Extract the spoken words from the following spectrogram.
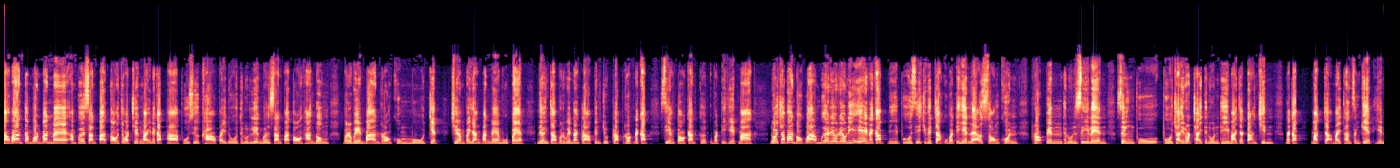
ชาวบ้านตำบลบ้านแมอำเภอสันป่าตองจังหวัดเชียงใหม่นะครับพาผู้สื่อข่าวไปดูถนนเลี่ยงเมืองสันป่าตองหางดง บริเวณบ้านร้องคุ้มหมู่ 7 เชื่อมไปยังบ้านแมหมู่ 8 เนื่องจากบริเวณดังกล่าวเป็นจุดกลับรถนะครับ เสี่ยงต่อการเกิดอุบัติเหตุมาก โดยชาวบ้านบอกว่าเมื่อเร็วๆนี้เองนะครับ มีผู้เสียชีวิตจากอุบัติเหตุแล้ว 2 คน เพราะเป็นถนนสี่เลน ซึ่งผู้ผู้ใช้รถใช้ถนนที่มาจากต่างถิ่นนะครับมักจะไม่ทันสังเกตเห็น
